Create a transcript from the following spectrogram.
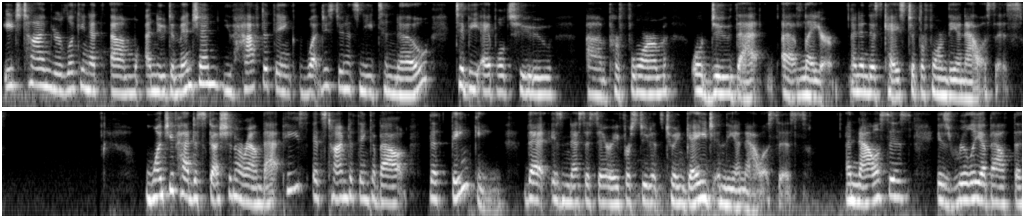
Each time you're looking at um, a new dimension, you have to think what do students need to know to be able to um, perform or do that uh, layer, and in this case, to perform the analysis. Once you've had discussion around that piece, it's time to think about the thinking that is necessary for students to engage in the analysis. Analysis is really about the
